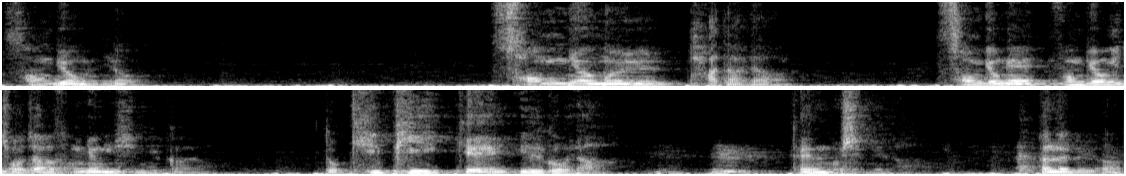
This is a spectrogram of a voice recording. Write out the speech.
성경은요 성령을 받아야 성경의 성경의 저자가 성령이시니까요 또 깊이 있게 읽어야 되는 것입니다. 할렐루야.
